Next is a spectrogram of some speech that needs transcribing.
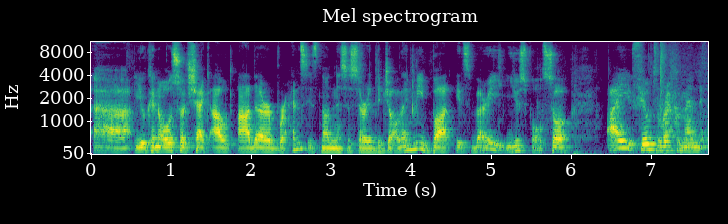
uh, you can also check out other brands. It's not necessarily the Jawline Me, but it's very useful. So I feel to recommend it.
